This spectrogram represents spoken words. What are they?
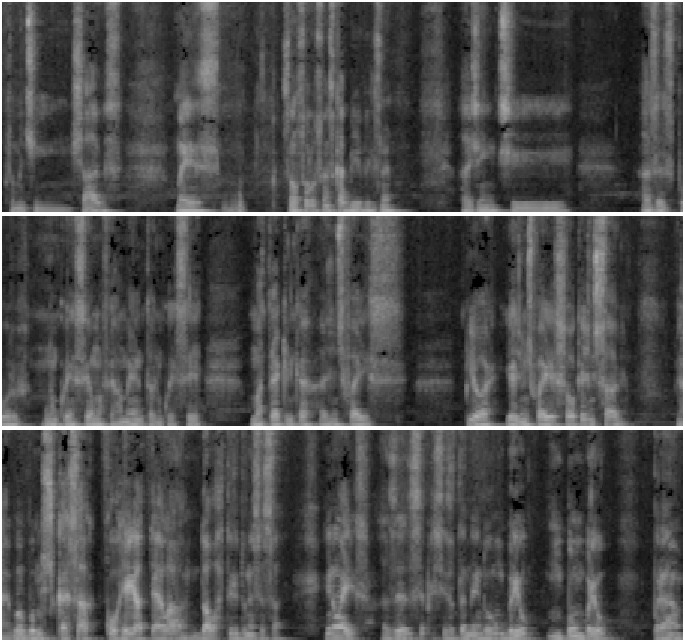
principalmente em chaves, mas são soluções cabíveis, né? A gente, às vezes, por não conhecer uma ferramenta, não conhecer uma técnica, a gente faz pior e a gente faz só o que a gente sabe. É, vamos esticar essa correia até ela dar o artrito necessário. E não é isso. Às vezes você precisa também de um breu, um bom breu, para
